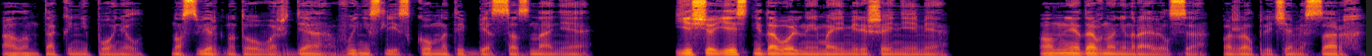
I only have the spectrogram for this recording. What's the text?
Алан так и не понял, но свергнутого вождя вынесли из комнаты без сознания. «Еще есть недовольные моими решениями?» «Он мне давно не нравился», — пожал плечами Сарх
